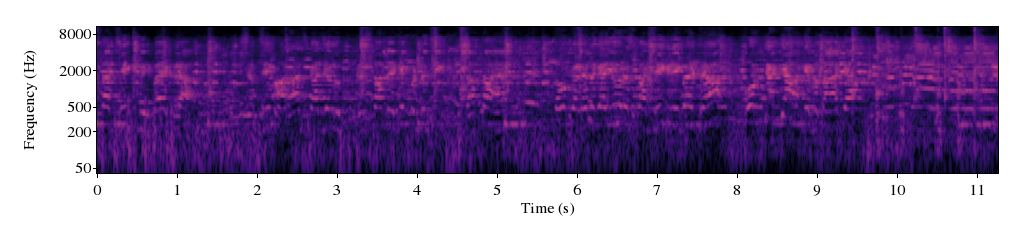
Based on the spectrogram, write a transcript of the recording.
रास्ता ठीक नहीं बैठ रहा शिव जी महाराज का जब रिश्ता लेके पंडित जी जाता है तो कहने लगा यू रिश्ता ठीक नहीं, बैठ रहा और क्या क्या आगे बताया क्या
